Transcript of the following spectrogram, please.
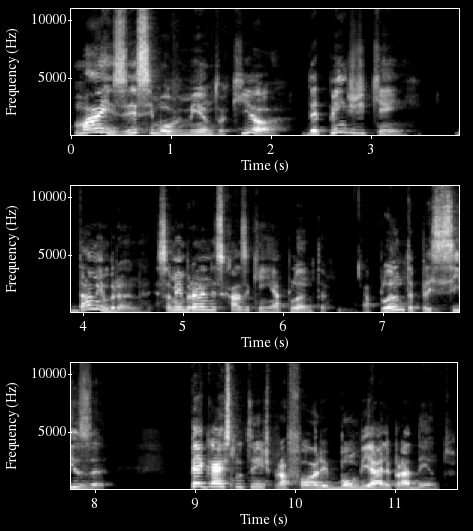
Mas esse movimento aqui, ó, depende de quem? Da membrana. Essa membrana, nesse caso, é quem? É a planta. A planta precisa pegar esse nutriente para fora e bombear ele para dentro.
